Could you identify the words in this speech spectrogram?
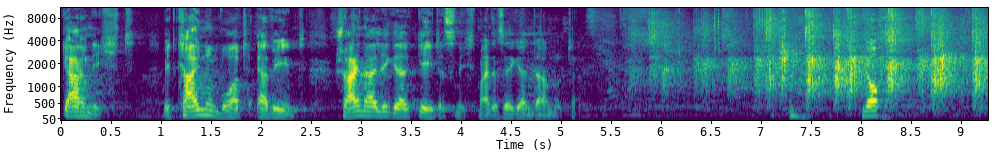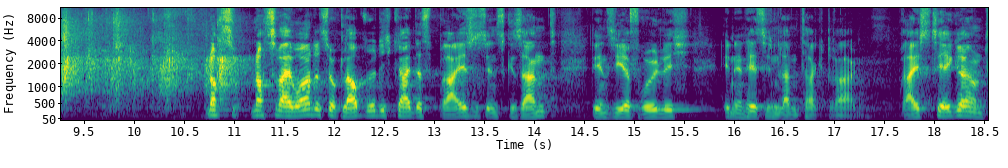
Gar nicht, mit keinem Wort erwähnt. Scheinheiliger geht es nicht, meine sehr geehrten Damen und Herren. Noch zwei Worte zur Glaubwürdigkeit des Preises insgesamt, den Sie, Herr Fröhlich, in den Hessischen Landtag tragen. Preisträger, und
